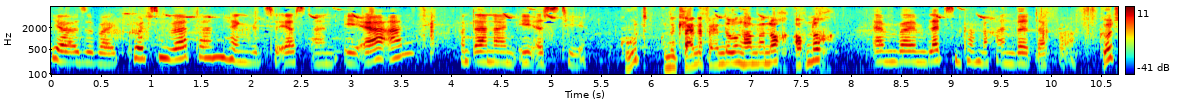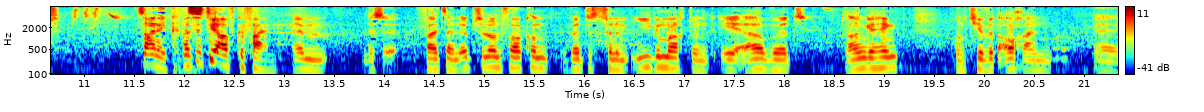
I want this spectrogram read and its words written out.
Ja, also bei kurzen Wörtern hängen wir zuerst ein ER an und dann ein EST. Gut. Und eine kleine Veränderung haben wir noch, auch noch. Ähm, beim letzten kommt noch ein Wirt davor. Gut. Sadik, was ist dir aufgefallen? Ähm, das, äh, falls ein Y vorkommt, wird es zu einem I gemacht und ER wird drangehängt. Und hier wird auch ein äh,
